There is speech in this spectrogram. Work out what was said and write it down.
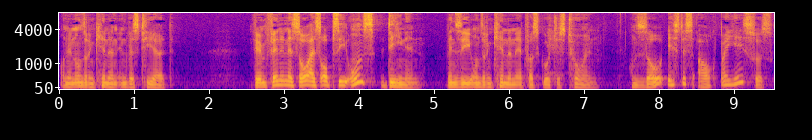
und in unseren Kindern investiert. Wir empfinden es so, als ob sie uns dienen, wenn sie unseren Kindern etwas Gutes tun. Und so ist es auch bei Jesus.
